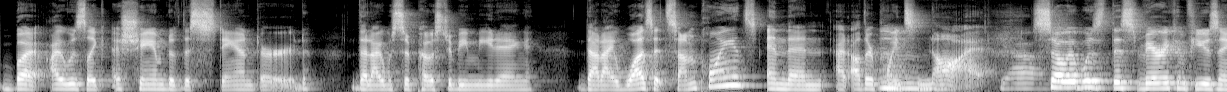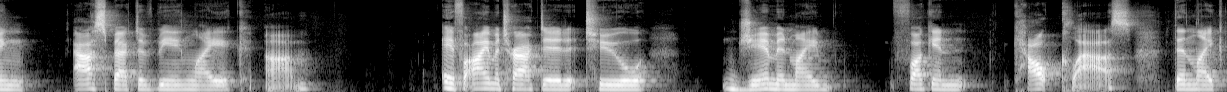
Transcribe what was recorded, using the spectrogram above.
but I was like ashamed of the standard that I was supposed to be meeting that I was at some points and then at other points not. Yeah. So it was this very confusing aspect of being like, um, if I'm attracted to Jim in my fucking calc class, then like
